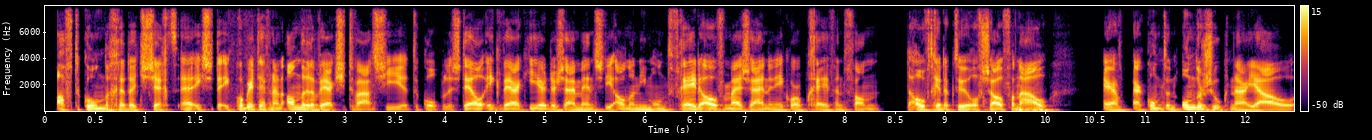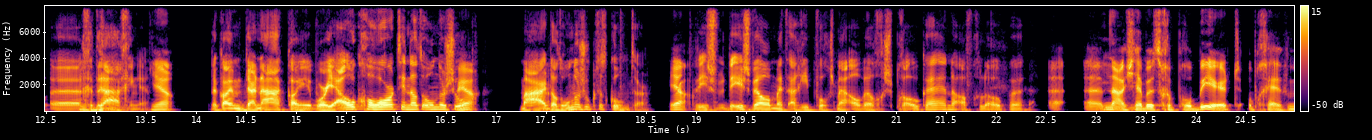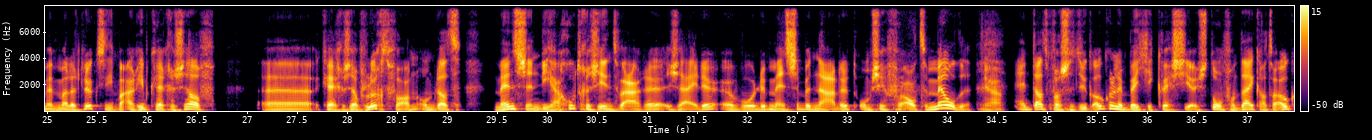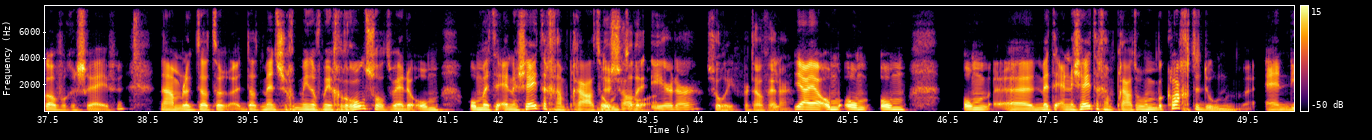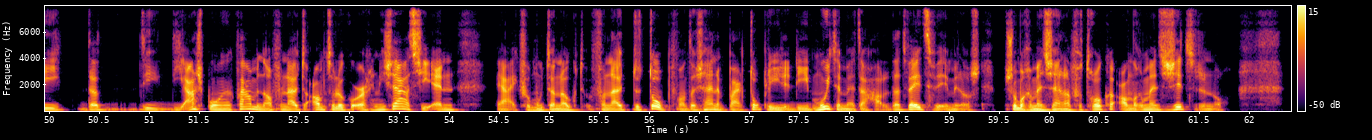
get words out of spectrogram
af te kondigen dat je zegt, hè, ik, zit- ik probeer het even naar een andere werksituatie eh, te koppelen. Stel, ik werk hier, er zijn mensen die anoniem ontevreden over mij zijn en ik hoor op een gegeven moment van de hoofdredacteur of zo van nou, er, er komt een onderzoek naar jouw eh, gedragingen. Ja. Dan kan je, daarna kan je, word je ook gehoord in dat onderzoek. Ja. Maar dat onderzoek, dat komt er. Ja. Er is, er is wel met Ariep volgens mij al wel gesproken hè, in de afgelopen... Eh, nou, ze hebben het geprobeerd op een gegeven moment, maar dat lukte niet. Maar Ariep kreeg er zelf, eh, kreeg er zelf lucht van, omdat mensen die haar goedgezind waren, zeiden, er worden mensen benaderd om zich vooral te melden. Ja. En dat was natuurlijk ook wel een beetje kwestieus. Tom van Dijk had er ook over geschreven. Namelijk dat, er, dat mensen min of meer geronseld werden om, om met de NRC te gaan praten. Dus om ze te- hadden eerder... Sorry, vertel verder. ja, ja, om, om, om, om eh, met de NRC te gaan praten, om een beklag te doen. En die, dat, die, die aansporingen kwamen dan vanuit de ambtelijke organisatie. En ja, ik vermoed dan ook vanuit de top. Want er zijn een paar toplieden die moeite met haar hadden. Dat weten we inmiddels. Sommige mensen zijn al vertrokken, andere mensen zitten er nog.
